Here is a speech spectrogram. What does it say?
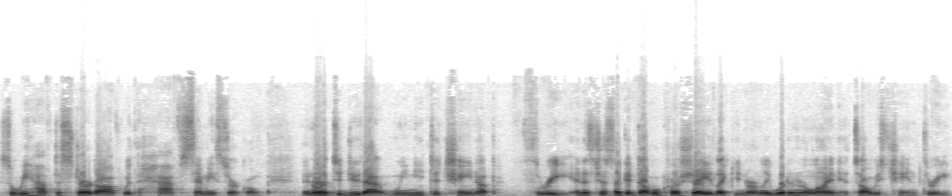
So we have to start off with a half semicircle. In order to do that, we need to chain up three. And it's just like a double crochet like you normally would in a line. It's always chain three.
